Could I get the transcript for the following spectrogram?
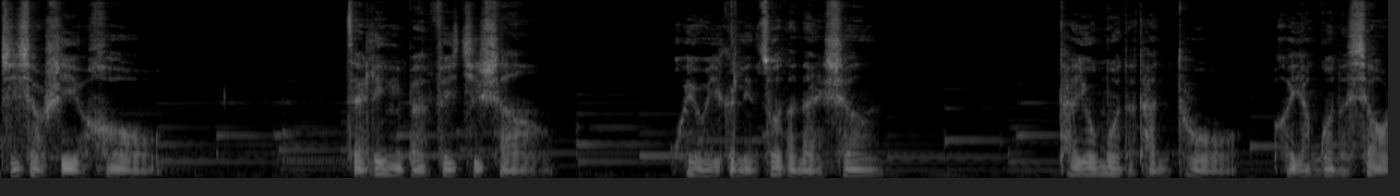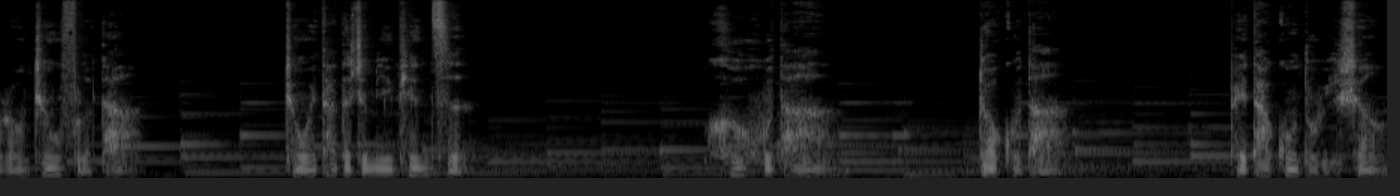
几小时以后，在另一班飞机上，会有一个邻座的男生。他幽默的谈吐和阳光的笑容征服了他，成为他的真命天子。呵护他，照顾他，陪他共度余生。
